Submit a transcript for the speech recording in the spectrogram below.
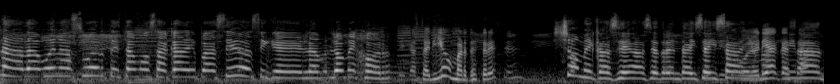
Nada, buena suerte, estamos acá de paseo, así que lo, lo mejor. ¿Te casarías un martes 13? Yo me casé hace 36 ¿Y te años. volvería a casar?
